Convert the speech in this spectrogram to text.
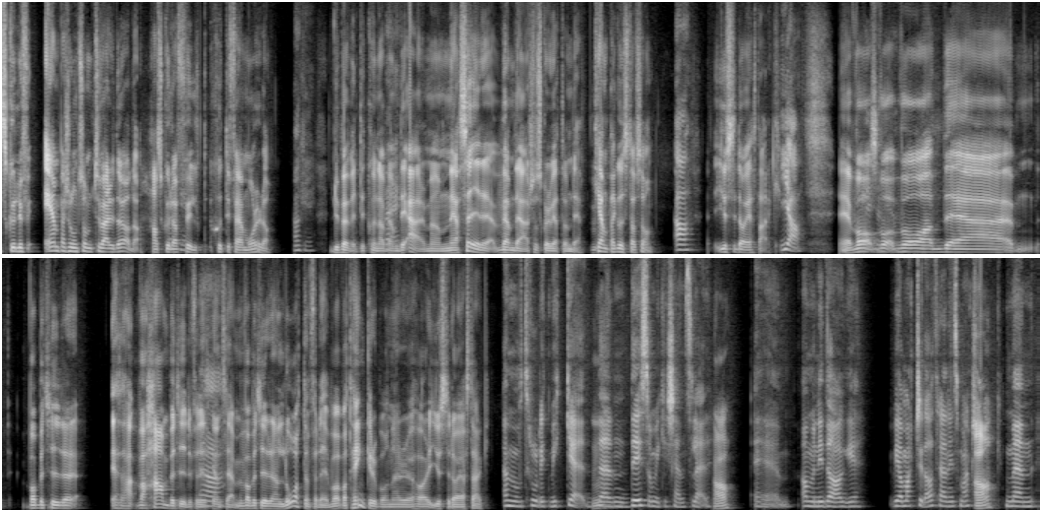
skulle, en person som tyvärr är död då, han skulle ha Okej. fyllt 75 år idag. Okej. Du behöver inte kunna vem Nej. det är, men när jag säger vem det är så ska du veta vem det är. Kenta Gustafsson. Ja. Just idag är jag stark. Ja. Eh, vad, vad, vad, eh, vad betyder alltså, vad han betyder för dig ska Ja. jag inte säga. Men vad betyder den låten för dig? Vad, vad tänker du på när du hör just idag är jag stark? Ja, men otroligt mycket. Den, det är så mycket känslor. Ja. Eh, ja men idag, vi har match idag, träningsmatch. Ja. Men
